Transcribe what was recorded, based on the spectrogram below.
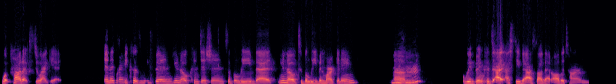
what products do I get? And it's right. because we've been, you know, conditioned to believe that, you know, to believe in marketing. Um, mm-hmm. Um, we've been, I, I see that, I saw that all the time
